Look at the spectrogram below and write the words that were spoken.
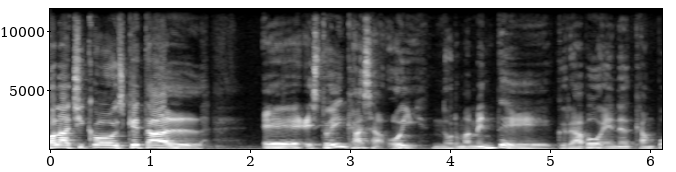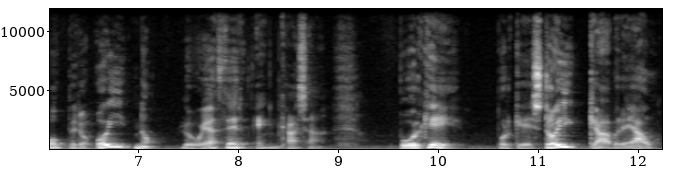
Hola chicos, ¿qué tal? Eh, estoy en casa hoy. Normalmente grabo en el campo, pero hoy no. Lo voy a hacer en casa. ¿Por qué? Porque estoy cabreado.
